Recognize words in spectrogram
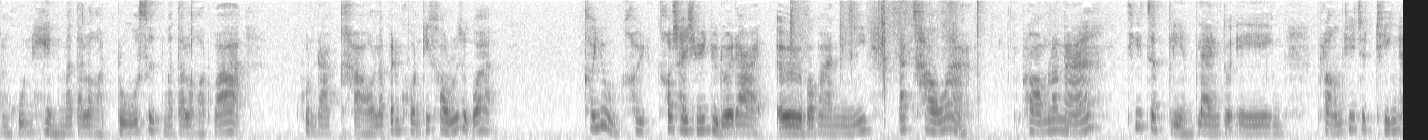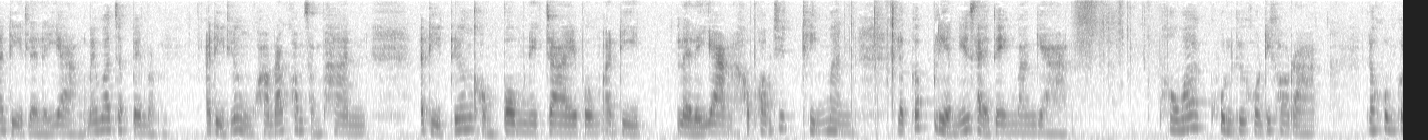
ของคุณเห็นมาตลอดรู้สึกมาตลอดว่า คุณรักเขาแล้วเป็นคนที่เขารู้สึกว่าเขาอยู่เขาเขาใช้ชีวิตอยู่ด้วยได้ เออ ประมาณนี้และเขาอะพร้อมแล้วนะ ที่จะเปลี่ยนแปลงตัวเอง พร้อมที่จะทิ้งอดีตหลาย ๆ อย่าง ไม่ว่าจะเป็นแบบอดีตเรื่องของความรักความสัมพันธ์ อดีตเรื่องของปมในใจปมอดีตหลาย ๆ อย่าง เขาพร้อมที่จะทิ้งมัน แล้วก็เปลี่ยนนิสัยตัวเองบางอย่าง เพราะว่าคุณคือคนที่เขารัก แล้วคุณก็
